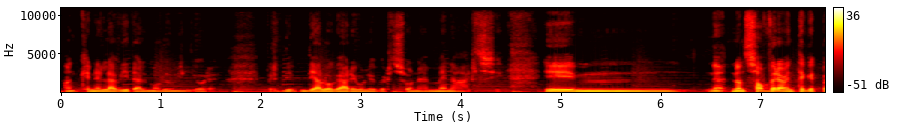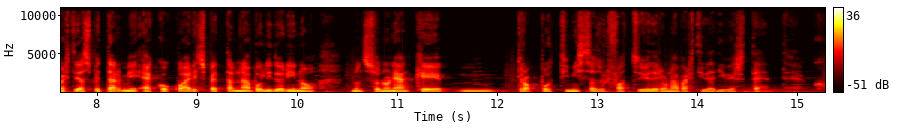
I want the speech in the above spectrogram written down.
anche nella vita il modo migliore per di- dialogare con le persone è menarsi. E, mh, n- non so veramente che partita aspettarmi. Ecco, qua rispetto a Napoli-Torino non sono neanche mh, troppo ottimista sul fatto di vedere una partita divertente. Ecco.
